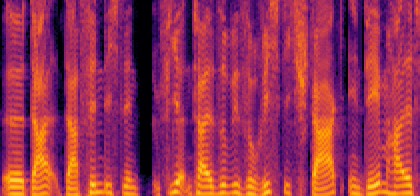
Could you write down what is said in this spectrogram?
äh, da, da finde ich den vierten Teil sowieso richtig stark, in dem halt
